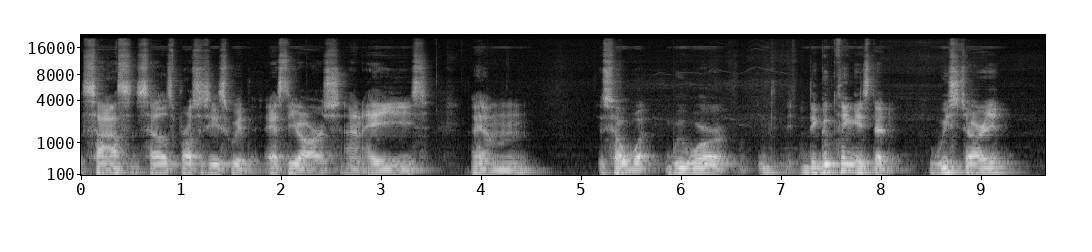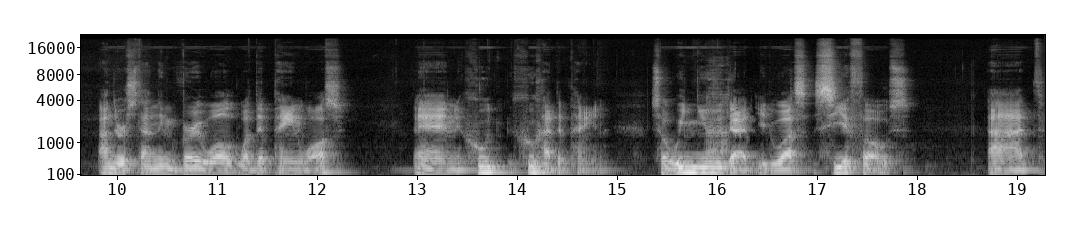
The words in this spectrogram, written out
SaaS sales processes with SDRs and AEs. Um, so what we were the good thing is that we started understanding very well what the pain was and who who had the pain. So we knew uh-huh. that it was CFOs at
